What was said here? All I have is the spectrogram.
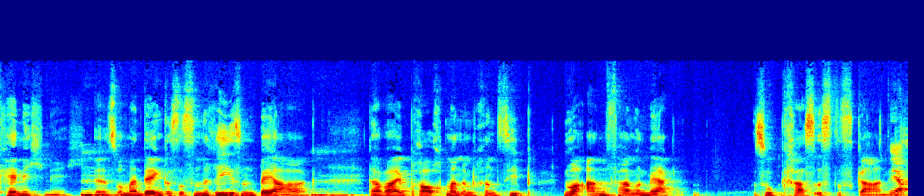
kenne ich nicht mhm. ist. Und man denkt, es ist ein Riesenberg. Mhm. Dabei braucht man im Prinzip nur anfangen und merkt, so krass ist es gar nicht. Ja.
